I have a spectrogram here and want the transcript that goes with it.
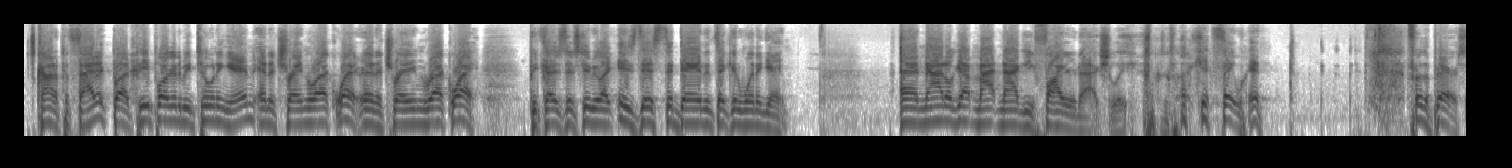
It's kind of pathetic, but people are going to be tuning in in a train wreck way, in a train wreck way, because it's going to be like, is this the day that they can win a game? And that'll get Matt Nagy fired, actually, like if they win for the Bears.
